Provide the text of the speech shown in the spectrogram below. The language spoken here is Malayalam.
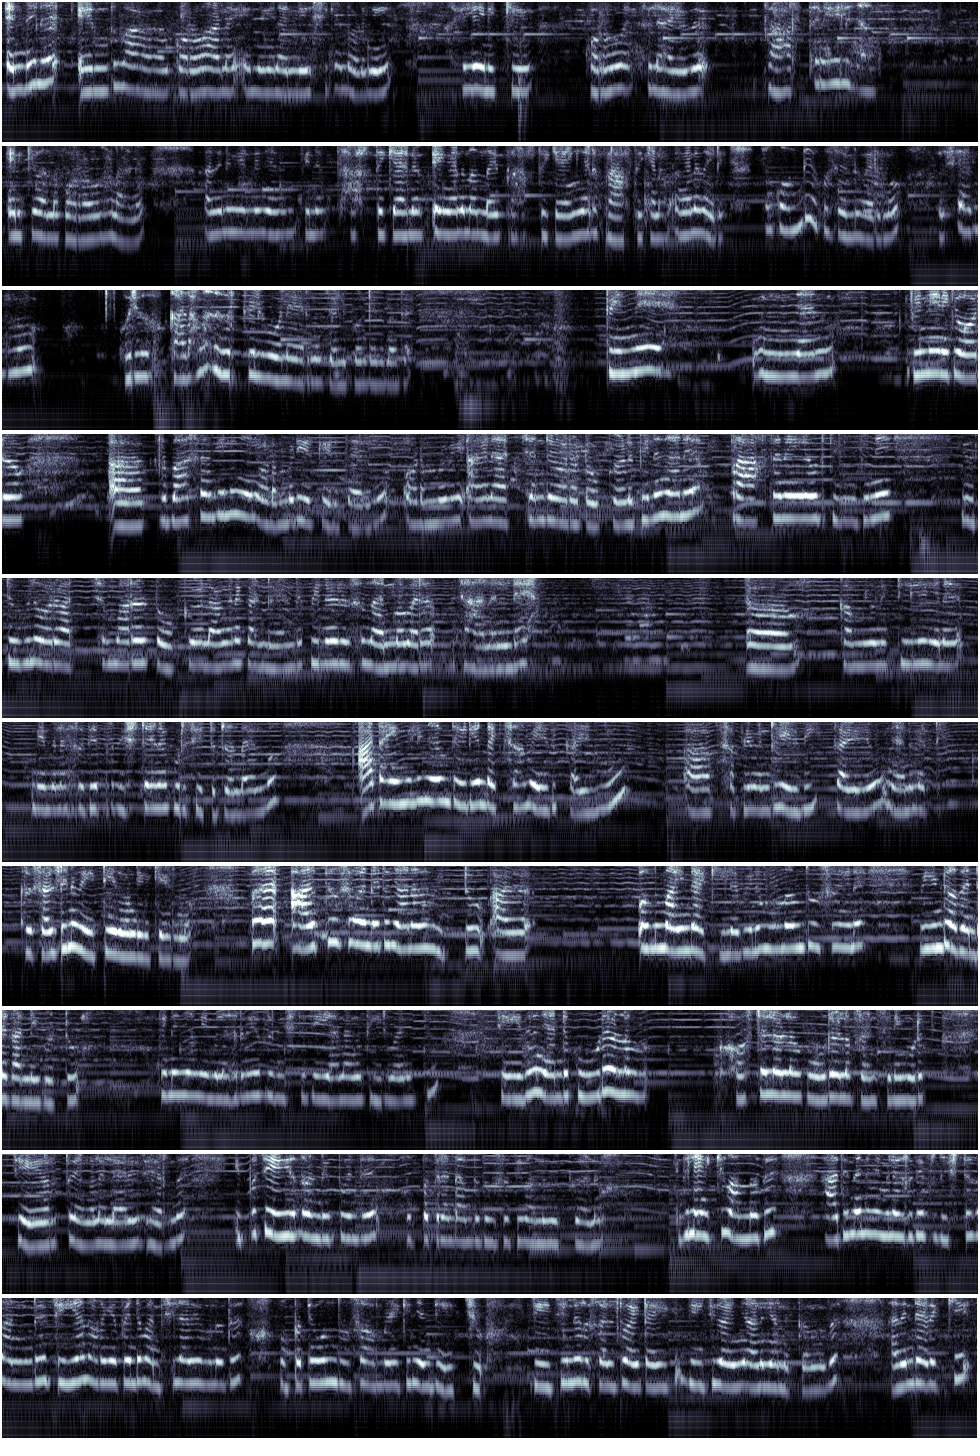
എന്നിൽ എന്ത് കുറവാണ് എന്നിങ്ങനെ അന്വേഷിക്കാൻ തുടങ്ങി. അതിൽ എനിക്ക് കുറവ് മനസ്സിലായത് പ്രാർത്ഥനയിൽ ഞാൻ എനിക്ക് വന്ന കുറവുകളാണ്. അതിനു വേണ്ടി ഞാൻ പിന്നെ പ്രാർത്ഥിക്കാനും എങ്ങനെ നന്നായി പ്രാർത്ഥിക്കാം എങ്ങനെ പ്രാർത്ഥിക്കണം അങ്ങനെ നേടി. ഞാൻ കൊന്തയൊക്കെ ചൊല്ലുമായിരുന്നു. പക്ഷെ അതൊന്നും ഒരു കടമ തീർക്കൽ പോലെയായിരുന്നു ചൊല്ലിക്കൊണ്ടിരുന്നത്. പിന്നെ ഞാൻ പിന്നെ എനിക്ക് ഓരോ കൃപാസനത്തിൽ ഞാൻ ഉടമ്പടിയൊക്കെ എടുത്തായിരുന്നു. ഉടമ്പടി അങ്ങനെ അച്ഛന്റെ ഓരോ ടോക്കുകൾ പിന്നെ ഞാൻ പ്രാർത്ഥനയിലോട്ട് തിരിഞ്ഞു. പിന്നെ യൂട്യൂബിൽ ഓരോ അച്ഛന്മാരുടെ ടോക്കുകൾ അങ്ങനെ കണ്ടു കണ്ട് പിന്നെ ഒരു ദിവസം നന്മമര ചാനലിന്റെ കമ്മ്യൂണിറ്റിയിൽ ഇങ്ങനെ വിമല ഹൃദയ പ്രതിഷ്ഠേനെ കുറിച്ച് ഇട്ടിട്ടുണ്ടായിരുന്നു. ആ ടൈമിൽ ഞാൻ തേർഡ് ഇയറിന്റെ എക്സാം എഴുതി കഴിഞ്ഞു. സപ്ലിമെന്ററി എഴുതി കഴിഞ്ഞു. ഞാൻ എന്നിട്ട് റിസൾട്ടിന് വെയിറ്റ് ചെയ്തുകൊണ്ടിരിക്കുകയായിരുന്നു. അപ്പോൾ ആദ്യത്തെ ദിവസം കണ്ടിട്ട് ഞാനത് വിട്ടു. അത് ഒന്നും മൈൻഡാക്കിയില്ല പിന്നെ മൂന്നാമത്തെ ദിവസം ഇങ്ങനെ വീണ്ടും അതെന്റെ കണ്ണിൽ പെട്ടു. പിന്നെ ഞാൻ വിമലഹൃദയ പ്രതീക്ഷിച്ച് ചെയ്യാമെന്നങ്ങ് തീരുമാനിച്ചു. ചെയ്ത്. ഞാൻ എന്റെ കൂടെയുള്ള ഹോസ്റ്റലിലുള്ള കൂടെയുള്ള ഫ്രണ്ട്സിനെയും കൂടെ ചേർത്ത്. ഞങ്ങളെല്ലാവരും ചേർന്ന് ഇപ്പോൾ ചെയ്യുന്നുണ്ട്. ഇപ്പോൾ എന്റെ മുപ്പത്തിരണ്ടാമത്തെ ദിവസത്തിൽ വന്ന് നിൽക്കുകയാണ്. ഇതിലെനിക്ക് വന്നത് ആദ്യം തന്നെ വിമല പ്രതിഷ്ഠ കണ്ട് ചെയ്യാൻ തുടങ്ങിയപ്പോൾ എന്റെ മനസ്സിലായി വന്നത് മുപ്പത്തിമൂന്ന് ദിവസം ആകുമ്പോഴേക്കും ഞാൻ ജയിച്ചു. ജയിച്ചതിന്റെ റിസൾട്ടുമായിട്ടായിരിക്കും ജയിച്ചു കഴിഞ്ഞാണ് ഞാൻ നിൽക്കുന്നത്. അതിന്റെ ഇടയ്ക്ക്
